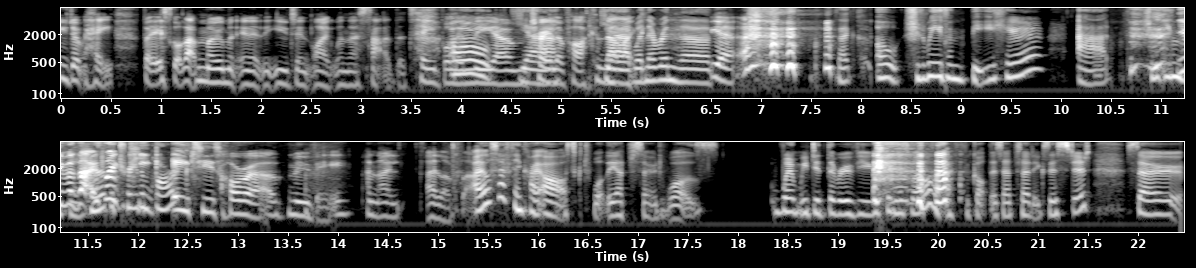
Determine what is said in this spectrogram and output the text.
you don't hate, but it's got that moment in it that you didn't like when they're sat at the table in the Oh, um, yeah. trailer park and yeah, they're like, when they're in the yeah. like, oh, should we even be here at? Should we even yeah, but that here is like peak? 80s horror movie, and I I love that. I also think I asked what the episode was when we did the review thing as well. like, I forgot this episode existed, so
